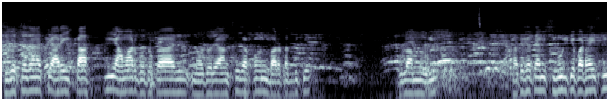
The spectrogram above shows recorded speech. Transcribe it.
শুভেচ্ছা জানাচ্ছি। আর এই কাজটি আমার গতকাল নজরে আনছে যখন বারোটার দিকে গুলাম নবী। সাথে সাথে আমি শিমুলকে পাঠাইছি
